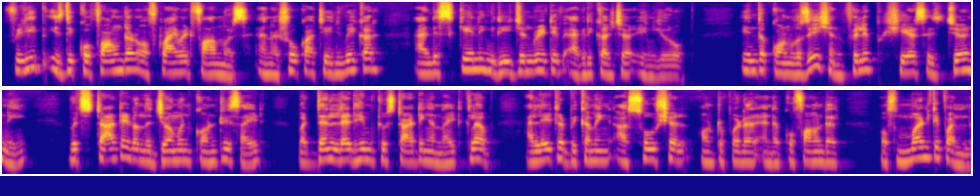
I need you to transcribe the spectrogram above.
Philippe is the co founder of Climate Farmers, an Ashoka changemaker, and is scaling regenerative agriculture in Europe. In the conversation, Philippe shares his journey, which started on the German countryside but then led him to starting a nightclub and later becoming a social entrepreneur and a co founder of multiple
